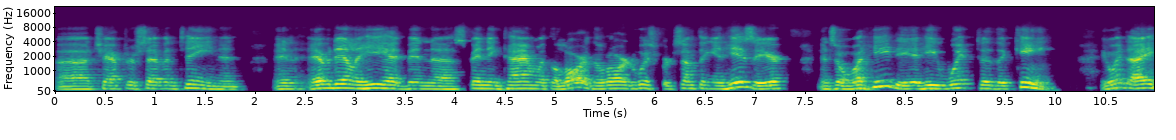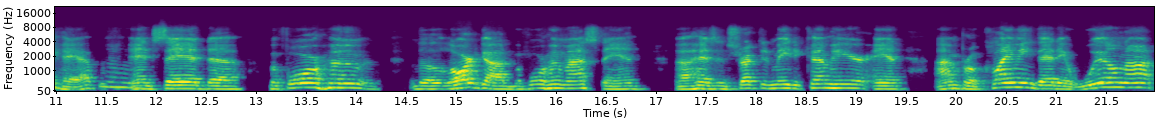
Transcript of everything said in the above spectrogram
uh, chapter 17, and and evidently he had been uh, spending time with the Lord, and the Lord whispered something in his ear. And so what he did, he went to the king. He went to Ahab Mhm. and said, uh, "Before whom the Lord God, before whom I stand, uh, has instructed me to come here, and I'm proclaiming that it will not,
